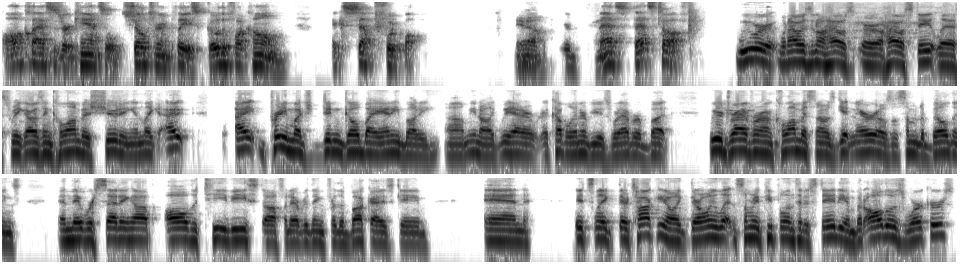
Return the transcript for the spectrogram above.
all classes are canceled, shelter in place, go the fuck home, except football. You know, and that's that's tough. we were when I was in Ohio or Ohio State last week. I was in Columbus shooting, and like I, I pretty much didn't go by anybody. Um, you know, like we had a, a couple interviews, whatever. But we were driving around Columbus, and I was getting aerials of some of the buildings, and they were setting up all the TV stuff and everything for the Buckeyes game, and it's like they're talking, you know, like they're only letting so many people into the stadium, but all those workers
